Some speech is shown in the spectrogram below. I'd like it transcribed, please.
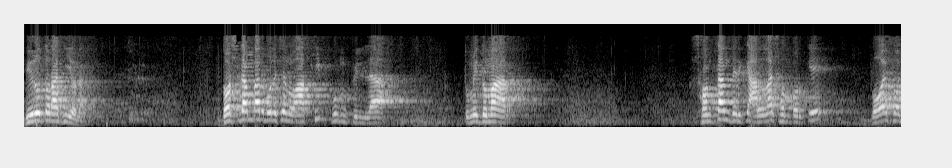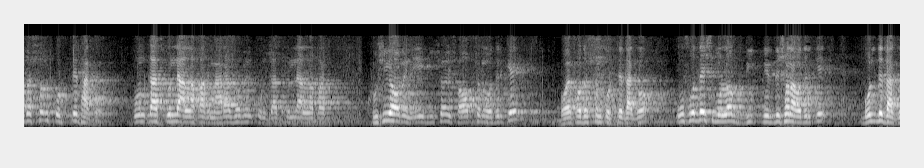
বিরত রাখিও না। দশ নাম্বার বলেছেন ওয়াকিব হুম ফিল্লা তুমি তোমার সন্তানদেরকে আল্লাহ সম্পর্কে বয় প্রদর্শন করতে থাকো। কোন কাজ করলে আল্লাহ পাক নারাজ হবেন, কোন কাজ করলে আল্লাহ পাক খুশি হবেন, এই বিষয়ে সবসময় ওদেরকে ভয় প্রদর্শন করতে থাকো। উপদেশমূলক দিক নির্দেশনা ওদেরকে বলতে থাকো।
